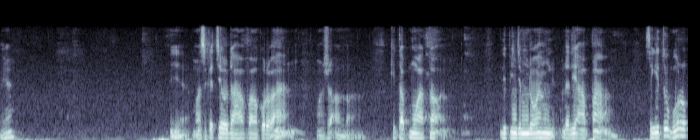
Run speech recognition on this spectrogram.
Ya. Ya, masih kecil udah hafal Quran, masya Allah. Kitab muatok dipinjam doang udah dia apa? segitu buruk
